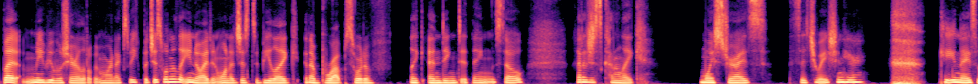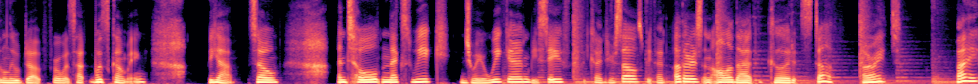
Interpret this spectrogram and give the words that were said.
But maybe we'll share a little bit more next week. But just want to let you know, I didn't want it just to be like an abrupt sort of like ending to things. So gotta just kind of like moisturize the situation here, get you nice and lubed up for what's ha- what's coming. But yeah, so until next week, enjoy your weekend, be safe, be kind to yourselves, be kind to others, and all of that good stuff. All right, bye.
